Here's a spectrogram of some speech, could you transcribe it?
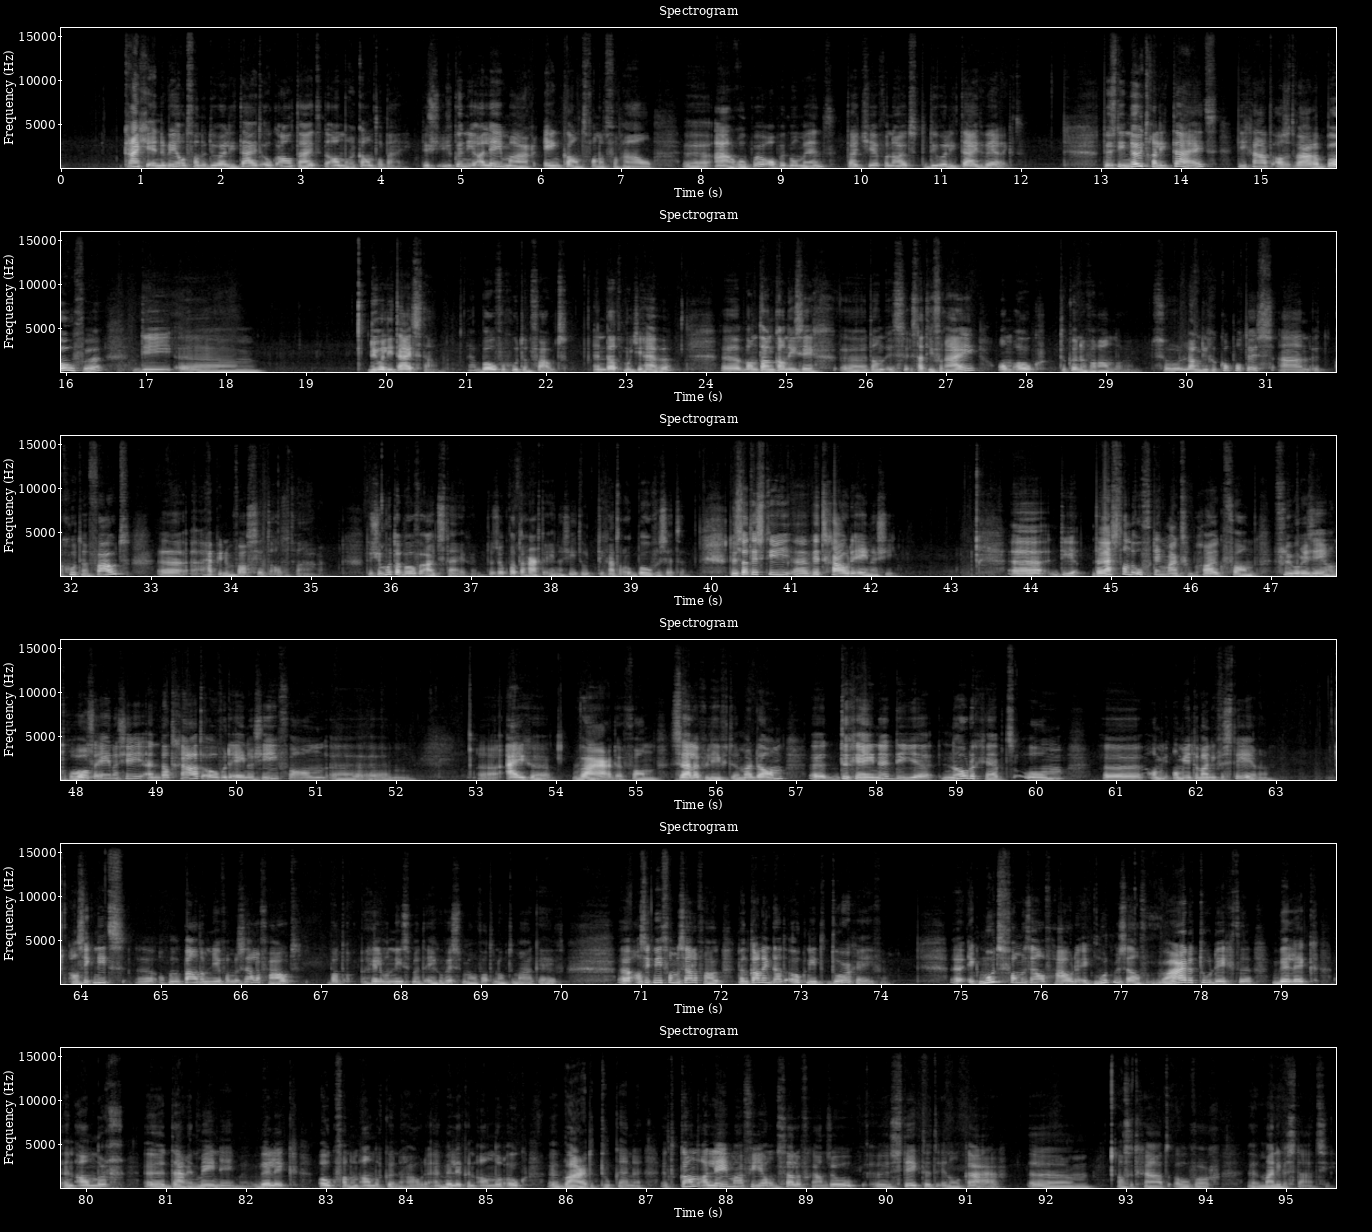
krijg je in de wereld van de dualiteit ook altijd de andere kant erbij. Dus je kunt niet alleen maar één kant van het verhaal uh, aanroepen op het moment dat je vanuit de dualiteit werkt. Dus die neutraliteit, die gaat als het ware boven die uh, dualiteit staan. Ja, boven goed en fout. En dat moet je hebben, uh, want dan, kan die zich, uh, dan is, staat hij vrij om ook te kunnen veranderen zolang die gekoppeld is aan het goed en fout, uh, heb je hem vastzitten als het ware. Dus je moet daar boven uitstijgen. Dat is ook wat de hartenergie doet. Die gaat er ook boven zitten. Dus dat is die wit-gouden energie. Die, de rest van de oefening maakt gebruik van fluoriserend roze energie. En dat gaat over de energie van um, eigen waarde, van zelfliefde. Maar dan uh, degene die je nodig hebt om, uh, om, om je te manifesteren. Als ik niet op een bepaalde manier van mezelf houd, wat helemaal niets met egoïsme of wat dan ook te maken heeft, als ik niet van mezelf houd, dan kan ik dat ook niet doorgeven. ik moet van mezelf houden, ik moet mezelf waarde toedichten, wil ik een ander daarin meenemen, wil ik ook van een ander kunnen houden en wil ik een ander ook uh, waarde toekennen. Het kan alleen maar via onszelf gaan. Zo uh, steekt het in elkaar um, als het gaat over uh, manifestatie.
